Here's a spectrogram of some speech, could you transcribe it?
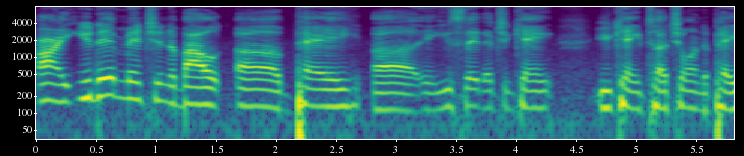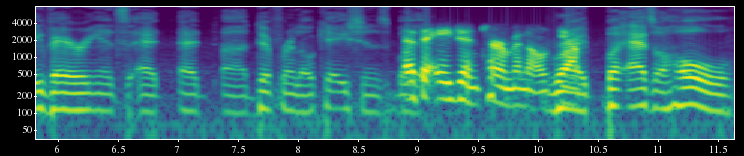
All right, you did mention about uh, pay. Uh, and you say that you can't you can't touch on the pay variance at at uh, different locations, but At the agent terminals. yeah. right. But as a whole,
